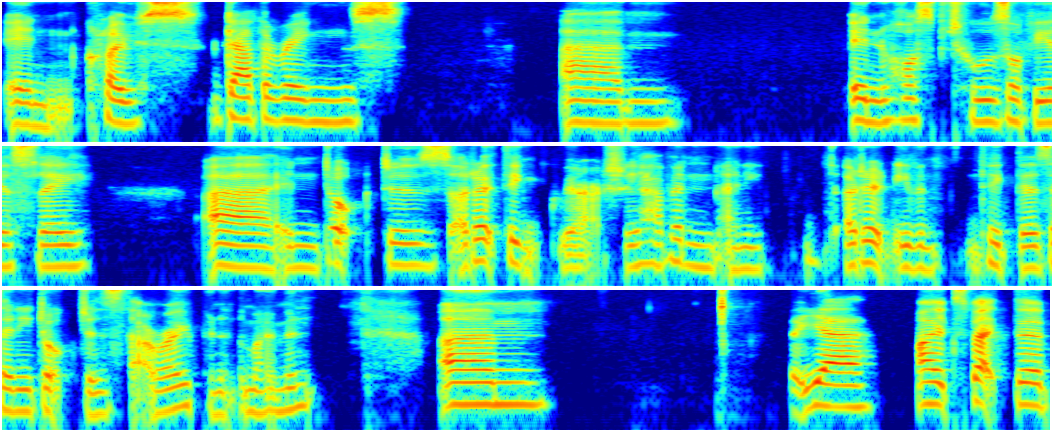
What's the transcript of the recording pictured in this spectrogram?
in close gatherings, um, in hospitals, obviously uh, in doctors. I don't think we're actually having any. I don't even think there's any doctors that are open at the moment. Um, but yeah, I expect the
